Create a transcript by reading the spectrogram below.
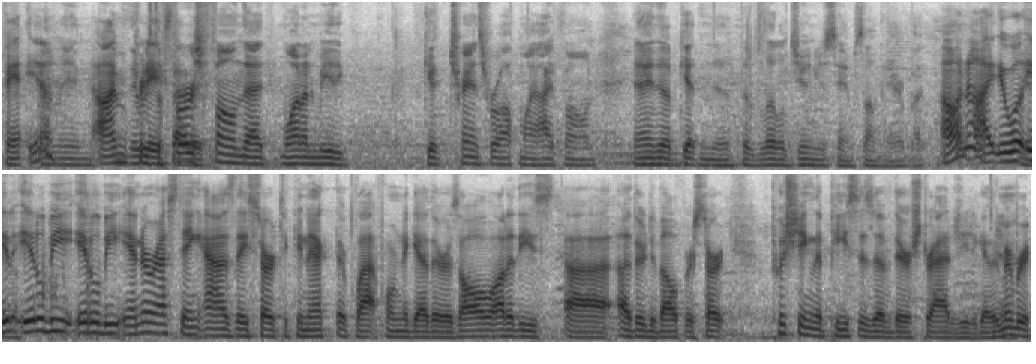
Fan yeah, I mean, I'm it pretty was the excited. first phone that wanted me to get transfer off my iPhone, and I ended up getting the, the little junior Samsung here. But oh no, I, well yeah. it, it'll be it'll be interesting as they start to connect their platform together, as all a lot of these uh, other developers start pushing the pieces of their strategy together. Yeah. Remember,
